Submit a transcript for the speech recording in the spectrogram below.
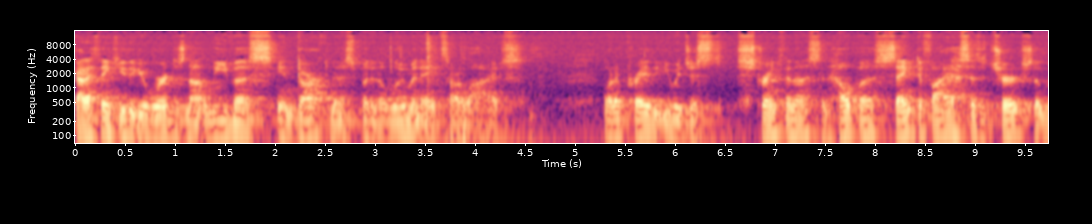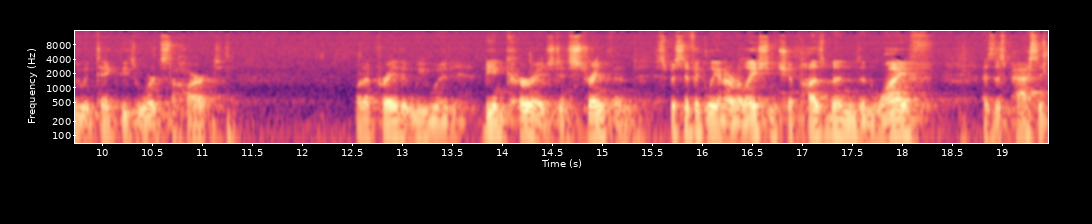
God, I thank you that your word does not leave us in darkness, but it illuminates our lives. Lord, I pray that you would just strengthen us and help us, sanctify us as a church, that we would take these words to heart. Lord, I pray that we would be encouraged and strengthened, specifically in our relationship, husband and wife, as this passage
